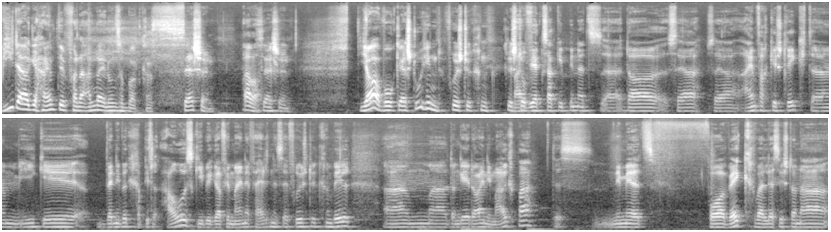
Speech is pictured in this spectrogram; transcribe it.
Wieder Geheimtipp von der Anna in unserem Podcast. Sehr schön, Bravo. sehr schön. Ja, wo gehst du hin frühstücken, Christoph? Wie gesagt, ich bin jetzt äh, da sehr, sehr einfach gestrickt. Ähm, ich gehe, wenn ich wirklich ein bisschen ausgiebiger für meine Verhältnisse frühstücken will, ähm, äh, dann gehe ich da in die Marktbar. Das nehme ich jetzt vorweg, weil das ist dann auch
